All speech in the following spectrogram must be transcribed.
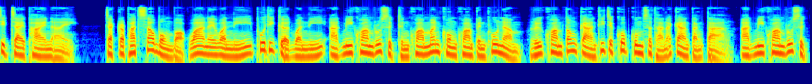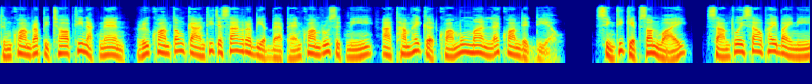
จิตใจภายใน จักรพรรดิเศร้าบ่งบอกว่าในวันนี้ผู้ที่เกิดวันนี้อาจมีความรู้สึกถึงความมั่นคงความเป็นผู้นำหรือความต้องการที่จะควบคุมสถานการณ์ต่างๆ อาจมีความรู้สึกถึงความรับผิดชอบที่หนักแน่น หรือความต้องการที่จะสร้างระเบียบแบบแผนความรู้สึกนี้ อาจทำให้เกิดความมุ่งมั่นและความเด็ดเดี่ยว สิ่งที่เก็บซ่อนไว้ สามถ้วยเศร้าไพ่ใบนี้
